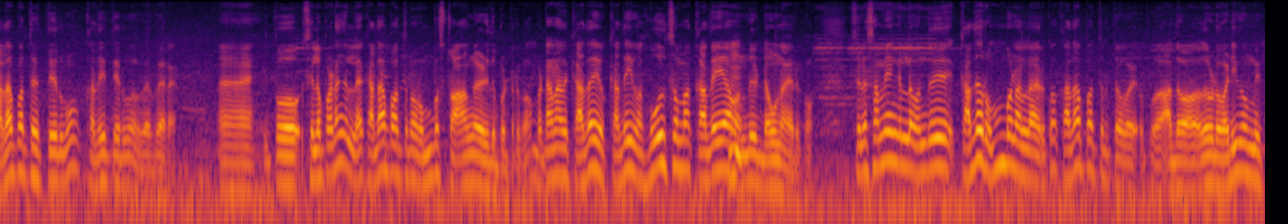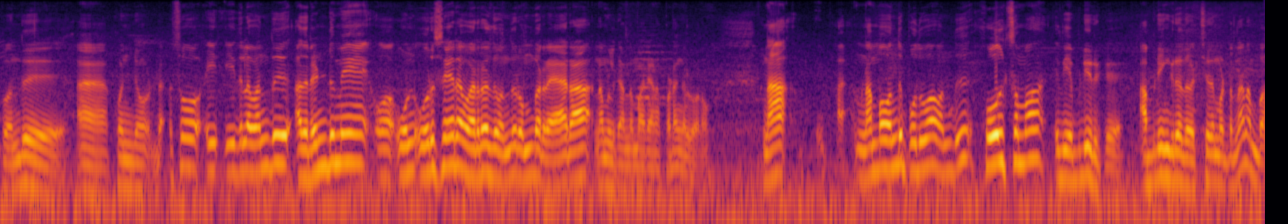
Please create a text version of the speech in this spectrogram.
கதாபாத்திர தேர்வும் கதை தேர்வும் வெவ்வேறு. அஹ் இப்போ சில படங்களில் கதாபாத்திரம் ரொம்ப ஸ்ட்ராங்காக எழுதப்பட்டிருக்கும். பட் ஆனால் அது கதை கதை ஹோல்சமாக கதையாக வந்து டவுன் ஆயிருக்கும். சில சமயங்களில் வந்து கதை ரொம்ப நல்லா இருக்கும். கதாபாத்திரத்தை அதோ அதோட வடிவமைப்பு வந்து கொஞ்சம் ஸோ இதில் வந்து அது ரெண்டுமே ஒன்- ஒரு சேர வர்றது வந்து ரொம்ப ரேராக நம்மளுக்கு அந்த மாதிரியான படங்கள் வரும். நான் நம்ம வந்து பொதுவாக வந்து ஹோல்சமாக இது எப்படி இருக்குது அப்படிங்கிறத வச்சது மட்டும்தான் நம்ம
